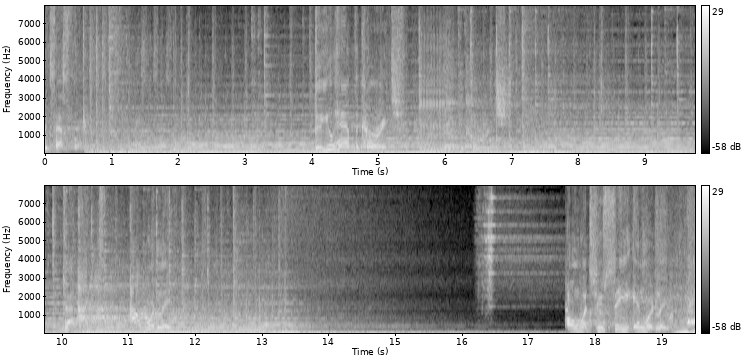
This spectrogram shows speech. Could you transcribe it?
It is have the courage to act outwardly? on what you see successful.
